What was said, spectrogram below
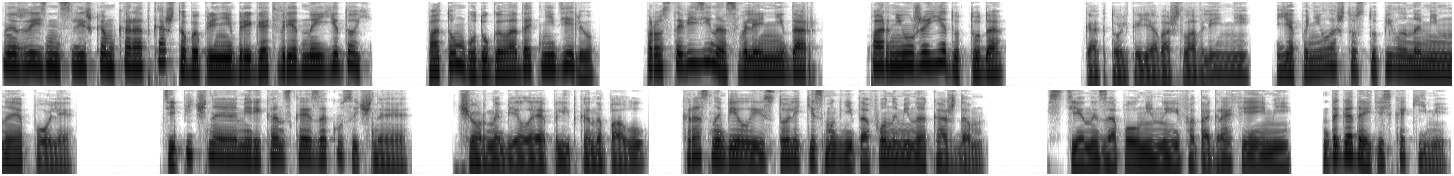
Жизнь слишком коротка, чтобы пренебрегать вредной едой. Потом буду голодать неделю. Просто вези нас в Ленни, Дар. Парни уже едут туда. Как только я вошла в Ленни, я поняла, что ступила на минное поле. Типичная американская закусочная. Черно-белая плитка на полу, красно-белые столики с магнитофонами на каждом. Стены, заполненные фотографиями, догадайтесь какими.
